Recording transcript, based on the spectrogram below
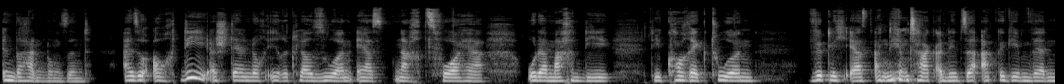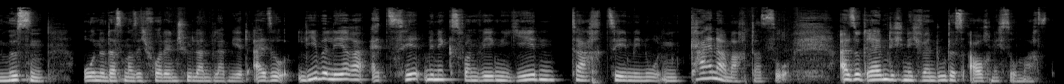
in Behandlung sind. Also auch die erstellen doch ihre Klausuren erst nachts vorher oder machen die, die Korrekturen wirklich erst an dem Tag, an dem sie abgegeben werden müssen ohne dass man sich vor den Schülern blamiert. Also, liebe Lehrer, erzählt mir nichts von wegen jeden Tag zehn Minuten. Keiner macht das so. Also gräm dich nicht, wenn du das auch nicht so machst.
